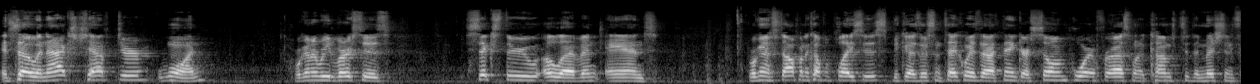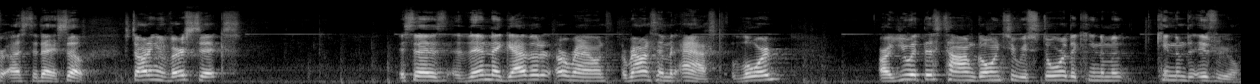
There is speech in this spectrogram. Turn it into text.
And so in Acts chapter 1, we're going to read verses 6 through 11, and we're going to stop in a couple places because there's some takeaways that I think are so important for us when it comes to the mission for us today. So, starting in verse 6, it says, Then they gathered around, around him and asked, Lord, are you at this time going to restore the kingdom, kingdom to Israel?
